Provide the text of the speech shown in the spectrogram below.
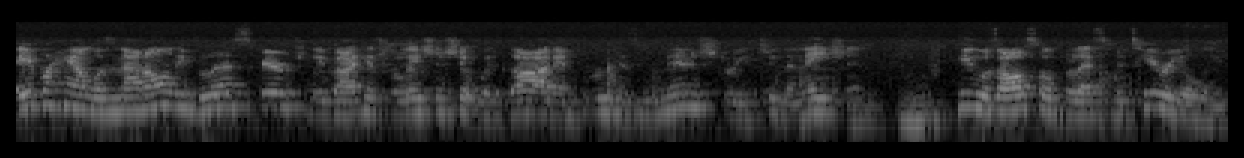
Abraham was not only blessed spiritually by his relationship with God and through his ministry to the nations, Mhm. he was also blessed materially.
